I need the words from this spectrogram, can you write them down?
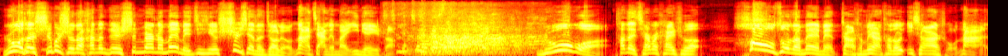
如果他时不时的还能跟身边的妹妹进行视线的交流，那驾龄满一年以上。如果他在前面开车。后座的妹妹长什么样，他都一清二楚，那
